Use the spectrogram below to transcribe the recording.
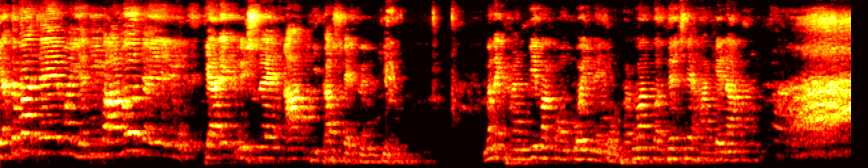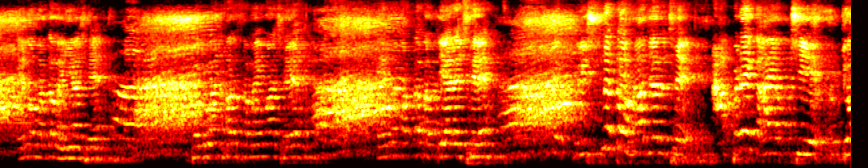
યદવા જયેમ, યદિવાનો જયેયું ત્યારે કૃષ્ણએ આ ગીતા સ્ટેટમેન્ટ કીધું. મને ખાનગીમાં કહું કોઈ નહીં કહું. ભગવાન બધે છે હા એનો મતલબ અહીંયા છે? ભગવાન હર સમયમાં છે? એનો મતલબ અત્યારે છે? કૃષ્ણ તો હાજર છે. આપણે ગાયબ છીએ. જો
